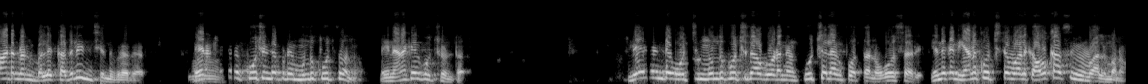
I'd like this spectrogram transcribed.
మాట నన్ను భలే కదిలించింది బ్రదర్. నేను కూర్చుంటప్పుడు నేను ముందు కూర్చోను. నేను వెనకే కూర్చుంటా. లేదంటే వచ్చి ముందు కూర్చున్నా కూడా నేను కూర్చోలేకపోతాను ఓసారి. ఎందుకంటే వెనక వచ్చిన వాళ్ళకి అవకాశం ఇవ్వాలి మనం.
